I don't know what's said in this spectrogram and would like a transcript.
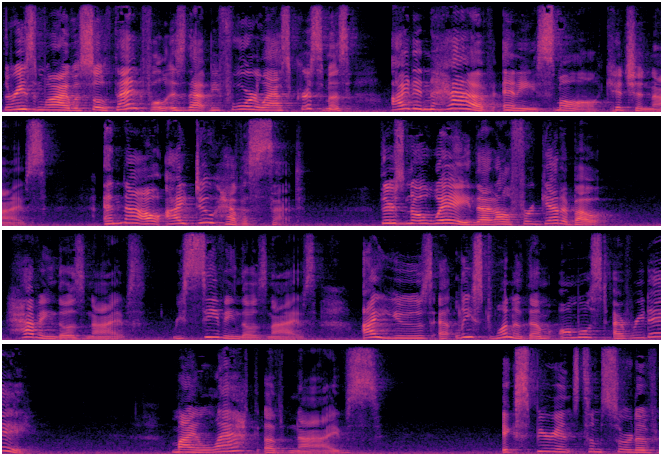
The reason why I was so thankful is that before last Christmas, I didn't have any small kitchen knives. And now I do have a set. There's no way that I'll forget about having those knives, receiving those knives. I use at least one of them almost every day. My lack of knives experienced some sort of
